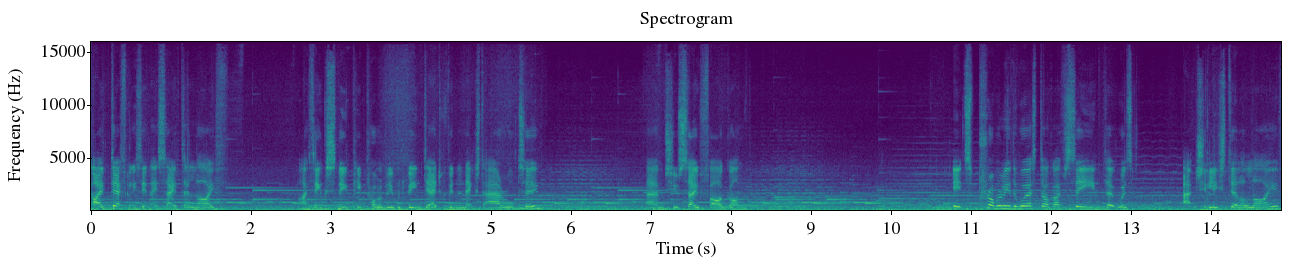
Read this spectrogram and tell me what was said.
I definitely think they saved their life. I think Snoopy probably would have been dead within the next hour or two. Um, she was so far gone. It's probably the worst dog I've seen that was actually still alive.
